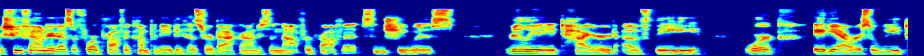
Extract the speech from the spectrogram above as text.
she founded as a for-profit company because her background is in not-for-profits, and she was really tired of the work 80 hours a week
